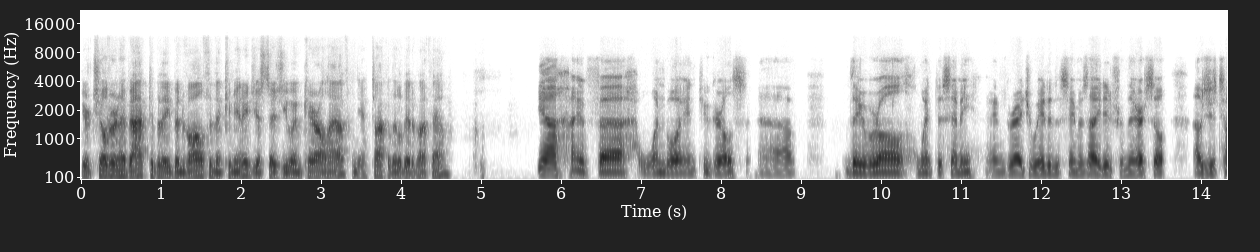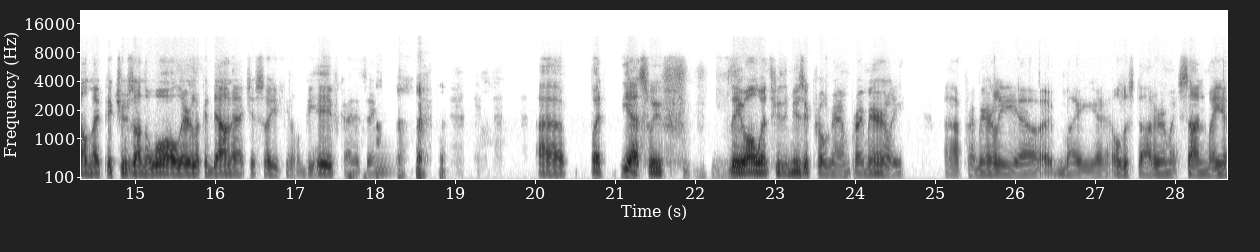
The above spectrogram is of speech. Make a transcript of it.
your children have actively been involved in the community, just as you and Carol have. Can you talk a little bit about them? Yeah, I have uh, one boy and two girls. Uh, they were all went to semi and graduated the same as I did from there. So I was just telling my pictures on the wall, they're looking down at you, so you you know behave kind of thing. uh, but yes, we've they all went through the music program primarily. Uh, primarily, uh, my uh, oldest daughter and my son. My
